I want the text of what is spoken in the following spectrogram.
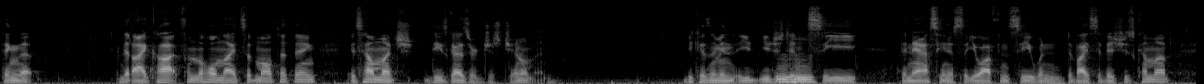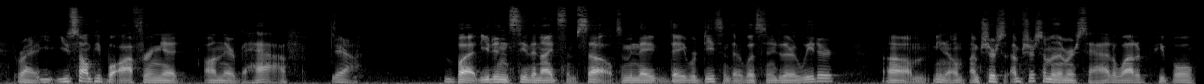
thing that that I caught from the whole Knights of Malta thing is how much these guys are just gentlemen. Because I mean, you, you just didn't see the nastiness that you often see when divisive issues come up. Right. You, you saw people offering it on their behalf, Yeah. But you didn't see the knights themselves. I mean, they they were decent. They're listening to their leader. Um, you know, I'm sure I'm sure some of them are sad. A lot of people,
